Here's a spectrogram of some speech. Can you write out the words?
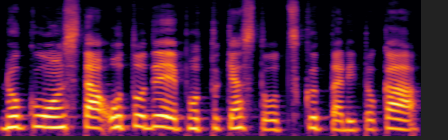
録音した音でポッドキャストを作ったりとか、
